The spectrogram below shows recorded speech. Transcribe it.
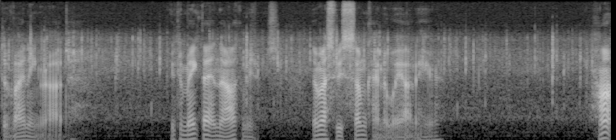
Divining rod. You can make that in the alchemy. There must be some kind of way out of here. Huh.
